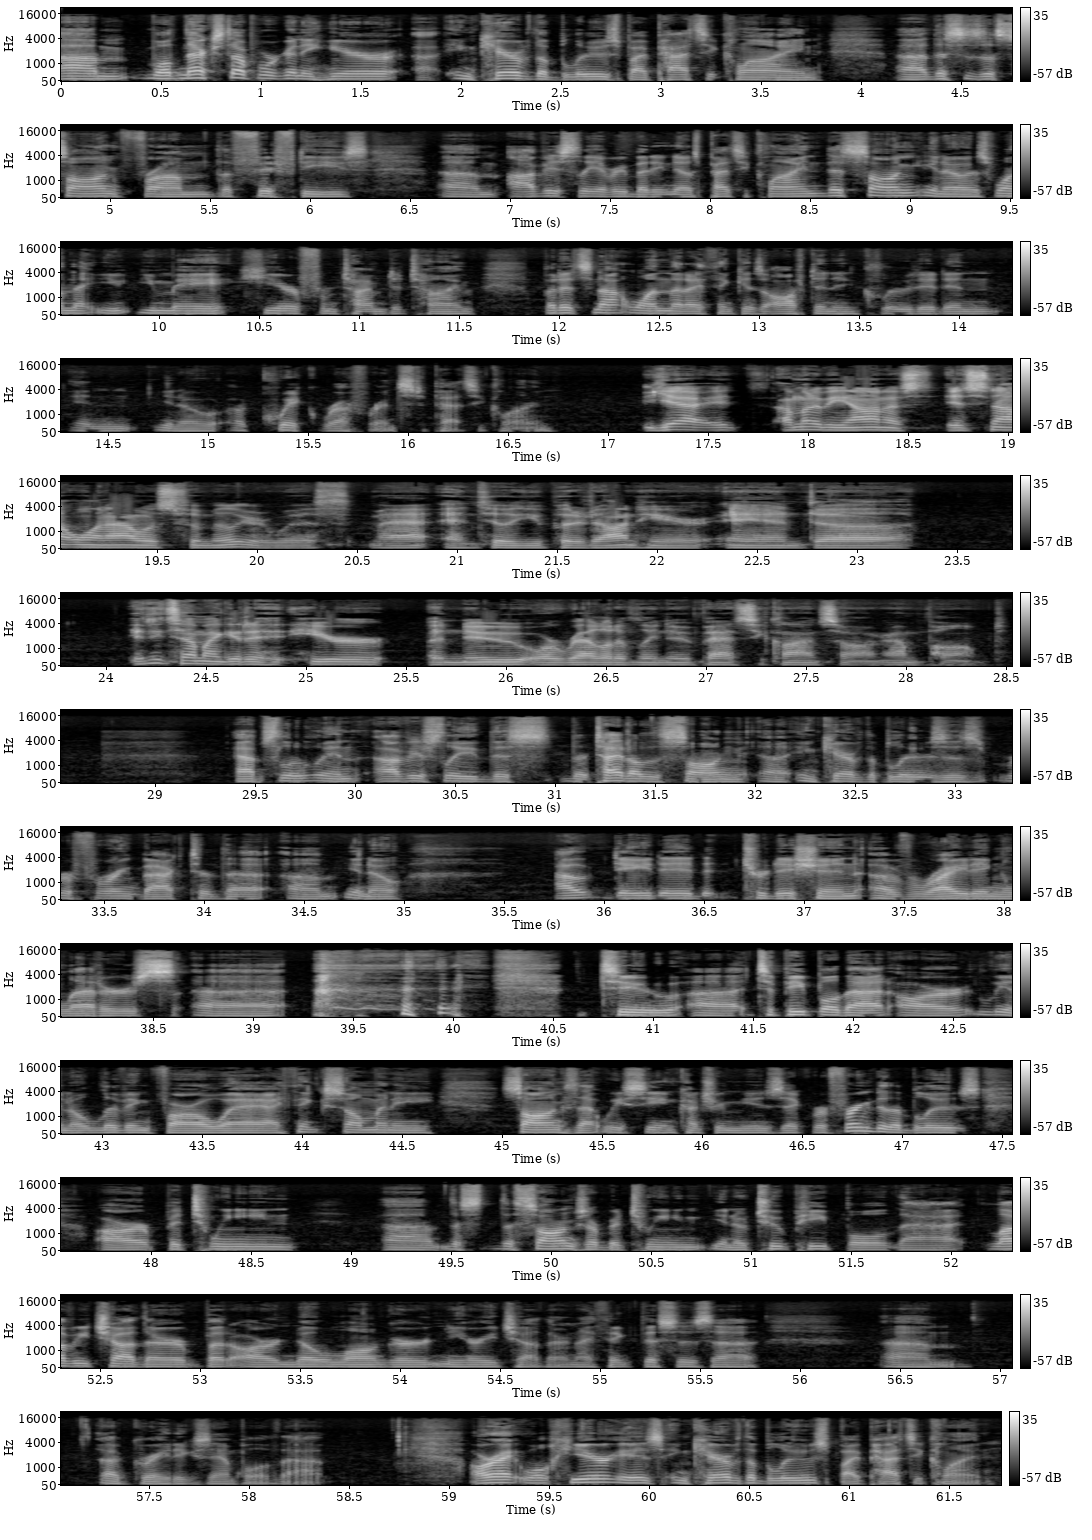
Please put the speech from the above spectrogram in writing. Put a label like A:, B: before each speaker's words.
A: Um, well, next up, we're going to hear uh, In Care of the Blues by Patsy Cline. Uh, this is a song from the 50s. Um, obviously, everybody knows Patsy Cline. This song, you know, is one that you, you may hear from time to time, but it's not one that I think is often included in, in you know, a quick reference to Patsy Cline.
B: Yeah, it, I'm going to be honest. It's not one I was familiar with, Matt, until you put it on here. And uh, anytime I get to hear a new or relatively new Patsy Cline song, I'm pumped.
A: Absolutely, and obviously, this the title of the song uh, "In Care of the Blues" is referring back to the um, you know outdated tradition of writing letters uh, to uh, to people that are you know living far away. I think so many songs that we see in country music referring to the blues are between um, the the songs are between you know two people that love each other but are no longer near each other, and I think this is a um, a great example of that. All right, well, here is In Care of the Blues by Patsy Cline.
